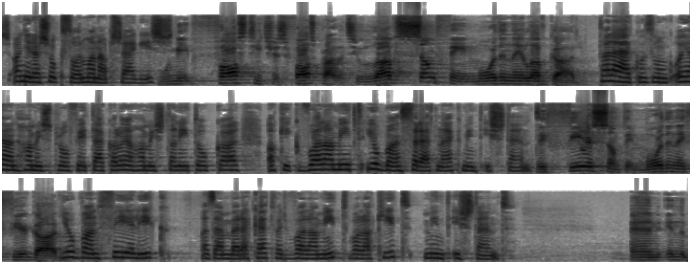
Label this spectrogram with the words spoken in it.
És annyira sokszor manapság is we meet false teachers, false prophets who love something more than they love God. találkozunk olyan hamis profétákkal, olyan hamis tanítókkal, akik valamit jobban szeretnek, mint Istent. They fear something more than they fear God. Jobban félik az embereket, vagy valamit, valakit, mint Istent. And in the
